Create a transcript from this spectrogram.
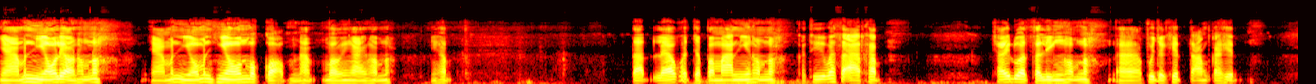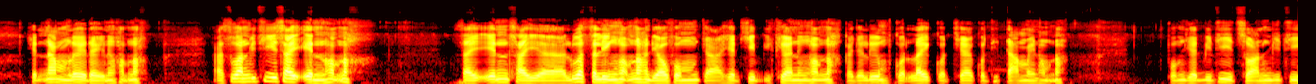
หญ้ามันเหนียวแล้วครับเนาะ หญ้ามันเหนียวมันเหี่ยวมันบ่กรอบนะครับบอกง่ายๆครับเนาะนี่ครับ ตัดแล้วก็จะประมาณนี้ครับเนาะก็ถือว่าสะอาดครับ ใช้ลวดสลิงครับเนาะอ่าผู้จะเฮ็ดตามกระเฮ็ดเฮ็ดน้ำเลยได้นะครับเนาะอ่าส่วนวิธีใส่เอ็นครับเนาะใส่เอ็นใส่อ่ลวดสลิงครับเนาะเดี๋ยวผมจะเฮ็ดคลิปอีกเทื่อหนึงครับเนาะก็จะลืมกดไลค์กดแชร์กดติดตามไว้นะครับเนาะผมจะเฮ็ดวิธีสอนวิธี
